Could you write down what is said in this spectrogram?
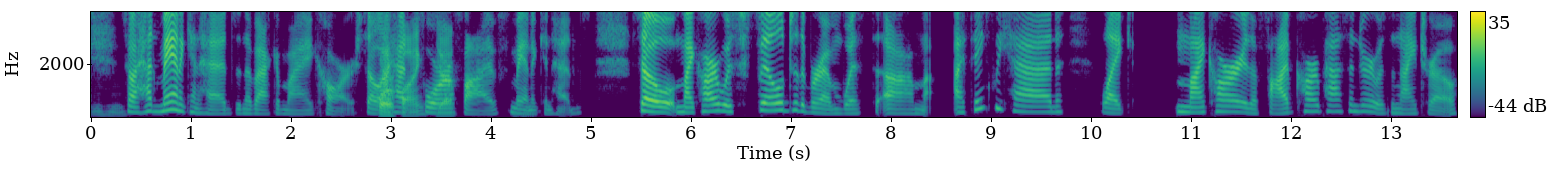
Mhm. So I had mannequin heads in the back of my car. So I had four yeah. Mm-hmm. or five mannequin heads. So my car was filled to the brim with um I think we had like my car is a five car passenger. It was the nitro.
